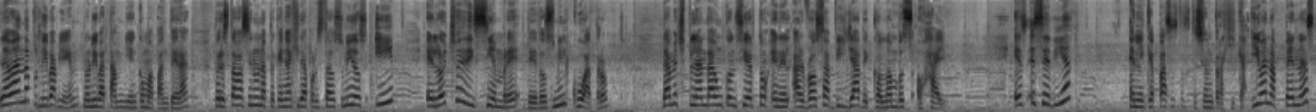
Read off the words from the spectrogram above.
La banda pues le iba bien, no le iba tan bien como a Pantera, pero estaba haciendo una pequeña gira por Estados Unidos y el 8 de diciembre de 2004, Damage Plan da un concierto en el Alrosa Villa de Columbus, Ohio. Es ese día en el que pasa esta situación trágica. Iban apenas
